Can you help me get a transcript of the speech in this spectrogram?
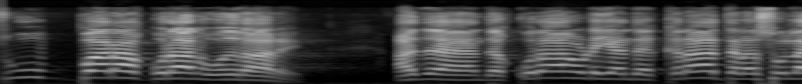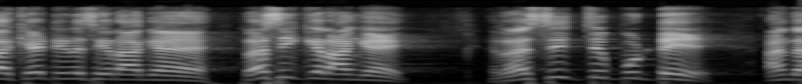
சூப்பராக குரான் ஓதுறாரு. அது அந்த குரானுடைய அந்த கிராத்தை ரசூல்லா கேட்டு என்ன செய்கிறாங்க ரசிக்கிறாங்க. ரசித்து புட்டு அந்த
